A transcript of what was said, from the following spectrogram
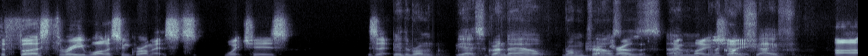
the first three Wallace and Gromits, which is is it yeah, the wrong, yeah, it's a Grand Day Out, wrong trousers, trousers and um, close and a close shave. Uh,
